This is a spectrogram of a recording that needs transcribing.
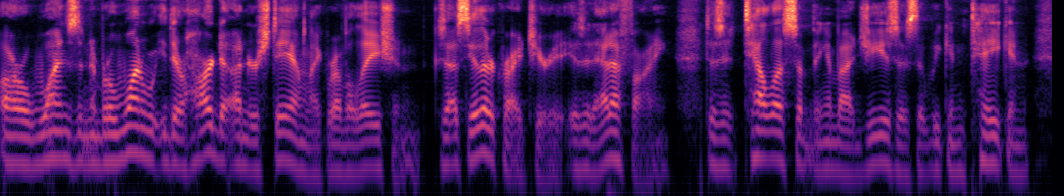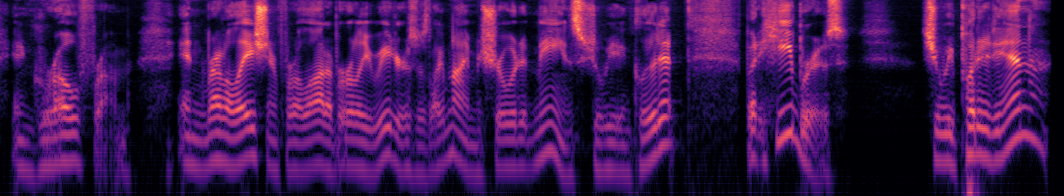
are ones that number one were either hard to understand, like Revelation, because that's the other criteria. Is it edifying? Does it tell us something about Jesus that we can take and, and grow from? And Revelation, for a lot of early readers, was like, I'm not even sure what it means. Should we include it? But Hebrews, should we put it in?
